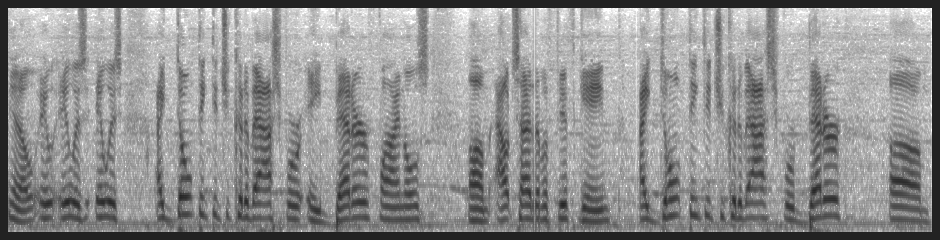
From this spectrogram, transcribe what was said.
you know, it, it was it was. I don't think that you could have asked for a better finals um, outside of a fifth game. I don't think that you could have asked for better um,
